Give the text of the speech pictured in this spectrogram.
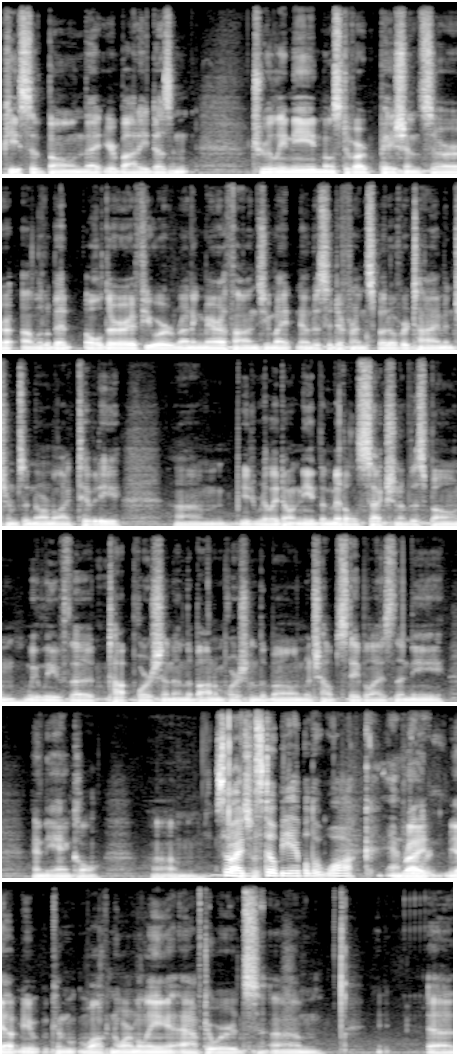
piece of bone that your body doesn't truly need. Most of our patients are a little bit older. If you were running marathons, you might notice a difference, but over time, in terms of normal activity, um, you really don't need the middle section of this bone. We leave the top portion and the bottom portion of the bone, which helps stabilize the knee and the ankle. Um, so I'd so, still be able to walk afterward. Right. Yep. You can walk normally afterwards. Um, uh,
